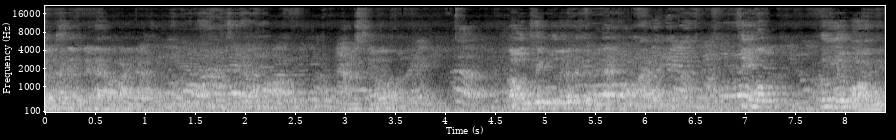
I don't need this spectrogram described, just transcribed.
อถ้าอยากจะได้เอาไปได้เราเช็คดูแล้วถ้าเกิดไม่ได้ออกมาที่เขาเพิ่งนึกออกนี่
